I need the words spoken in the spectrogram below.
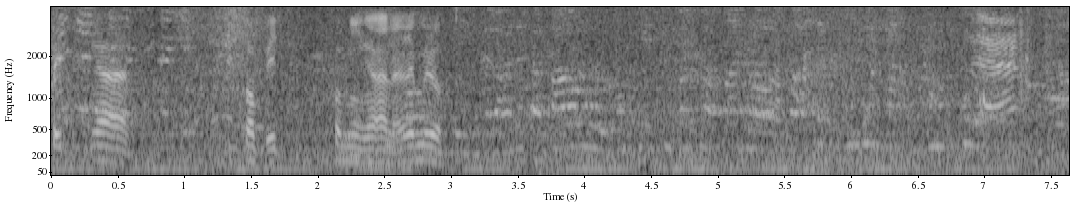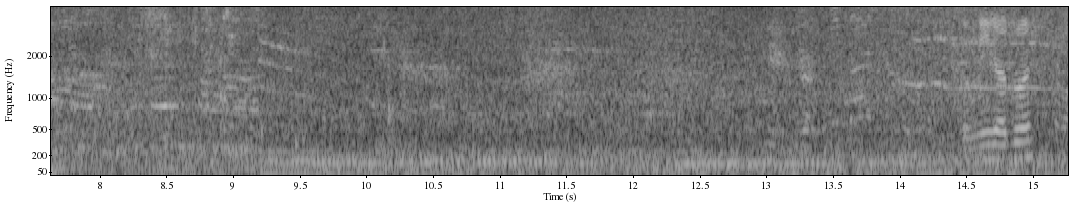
ปิดงานเขาปิดเขามีงานอะไรไม่รู้ตรงนี้ก็ด้วย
